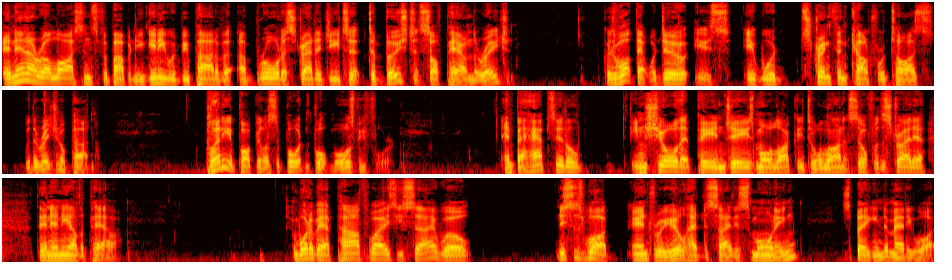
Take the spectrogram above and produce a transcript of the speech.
an NRL licence for Papua New Guinea would be part of a, a broader strategy to, to boost its soft power in the region. Because what that would do is it would strengthen cultural ties with a regional partner. Plenty of popular support in Port Moresby for it. And perhaps it'll ensure that PNG is more likely to align itself with Australia than any other power. And what about pathways, you say? Well, this is what Andrew Hill had to say this morning, speaking to Matty White.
